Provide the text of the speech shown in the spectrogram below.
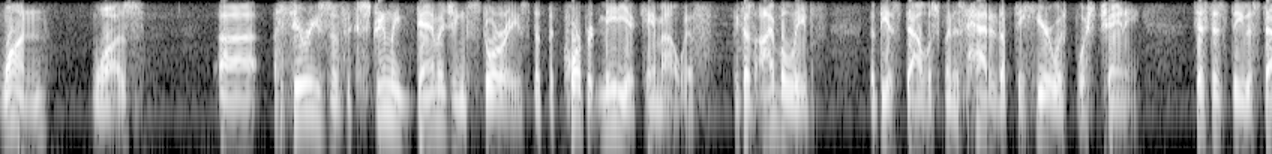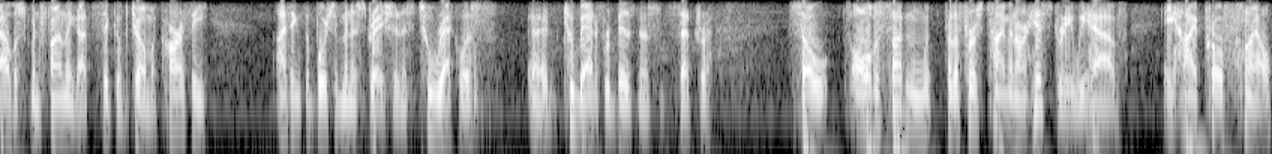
One was uh, a series of extremely damaging stories that the corporate media came out with, because I believe that the establishment has had it up to here with Bush Cheney. Just as the establishment finally got sick of Joe McCarthy, I think the Bush administration is too reckless, uh, too bad for business, etc. So all of a sudden, for the first time in our history, we have a high-profile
